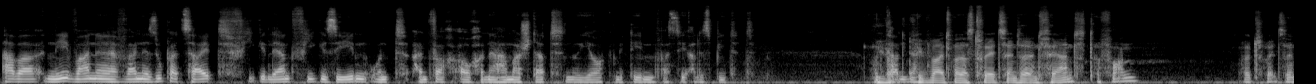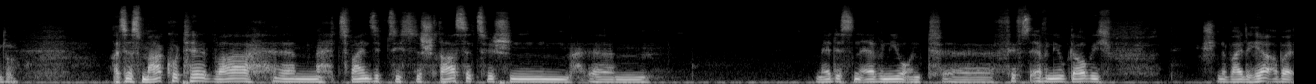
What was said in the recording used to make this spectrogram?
Aber nee, war eine, war eine super Zeit, viel gelernt, viel gesehen und einfach auch eine Hammerstadt, New York, mit dem, was sie alles bietet. Weit, wie weit, war das Trade Center entfernt davon? World Trade Center? Also das Mark Hotel war ähm, 72. Straße zwischen ähm, Madison Avenue und äh, Fifth Avenue, glaube ich. Schon eine Weile her, aber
